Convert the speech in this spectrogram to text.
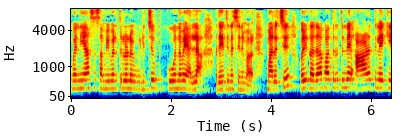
ഉപന്യാസ സമീപനത്തിലുള്ള വിളിച്ചു കൂവുന്നവയല്ല അദ്ദേഹത്തിന്റെ സിനിമകൾ. മറിച്ച് ഒരു കഥാപാത്രത്തിന്റെ ആഴത്തിലേക്ക്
